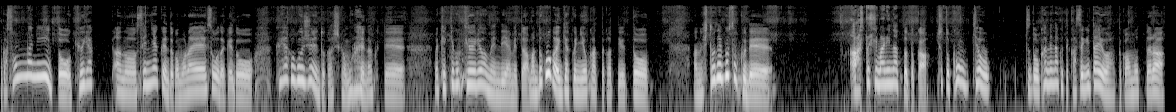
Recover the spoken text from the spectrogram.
なんかそんなにいいと900あの1200円とかもらえそうだけど950円とかしかもらえなくてま、結局給料面で辞めた、ま、どこが逆に良かったかっていうとあの人手不足で明日暇になったとかちょっと今今日ちょっとお金なくて稼ぎたいわとか思ったら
